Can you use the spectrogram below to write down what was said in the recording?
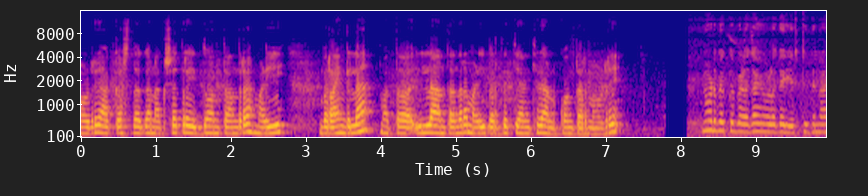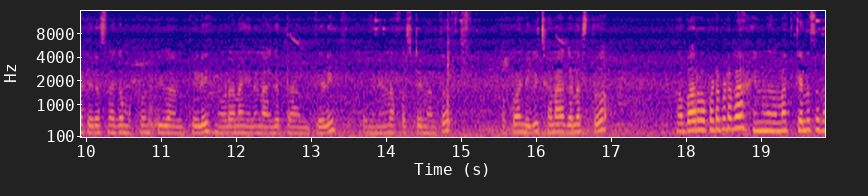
ನೋಡ್ರಿ. ಆಕಾಶದಾಗ ನಕ್ಷತ್ರ ಇದ್ದು ಅಂತಂದ್ರೆ ಮಳೆ ಬರಂಗಿಲ್ಲ ಮತ್ತು ಇಲ್ಲ ಅಂತಂದ್ರೆ ಮಳೆ ಬರ್ತೈತಿ ಅಂಥೇಳಿ ಅನ್ಕೊಂತಾರೆ ನೋಡ್ರಿ. ನೋಡಬೇಕು ಬೆಳಗಾವಿ ಒಳಗೆ ಎಷ್ಟು ದಿನ ಟೆರೆಸ್ನಾಗ ಮಕ್ಕೊಂತೀವಿ ಅಂಥೇಳಿ ನೋಡೋಣ ಏನೇನಾಗುತ್ತಾ ಅಂಥೇಳಿ ಫಸ್ಟ್ ಟೈಮ್ ಅಂತೂ ಮಕ್ಕೊಂಡಿವಿ. ಚೆನ್ನಾಗಿ ಅನ್ನಿಸ್ತು ಆ, ಬಾರೋ ಪಟ ಪಟ ಬಾ. ಇನ್ನು ಮತ್ತೆ ಕೆಲಸದ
